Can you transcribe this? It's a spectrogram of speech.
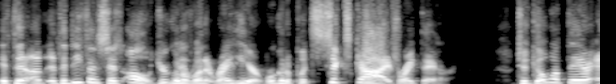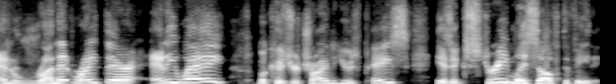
if the uh, if the defense says, "Oh, you're going to run it right here. We're going to put six guys right there." To go up there and run it right there anyway because you're trying to use pace is extremely self-defeating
